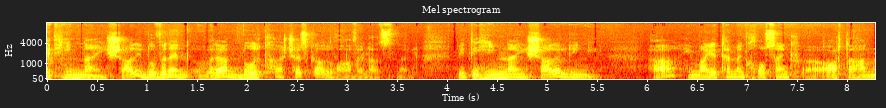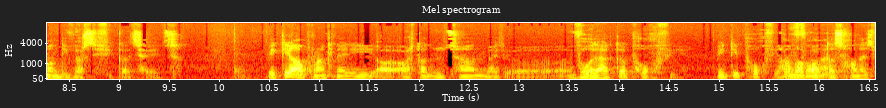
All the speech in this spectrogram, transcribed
այդ հիմնային շարի դու վրան վրան նոր քաշ չես կարող ավելացնել։ Պիտի հիմնային շարը լինի, հա? Հիմա եթե մենք խոսենք արտահանման դիվերսիֆիկացիայից, պիտի ապրանքների արտադրության մեր որակը փոխվի պիտի փոխվի համապատասխանեց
